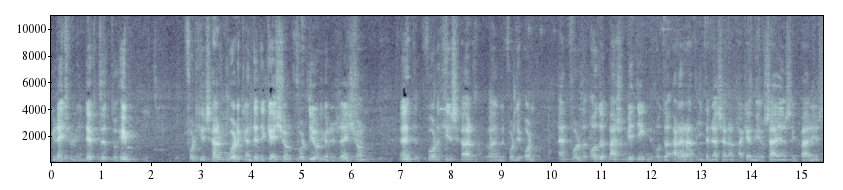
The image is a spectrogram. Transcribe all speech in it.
gratefully indebted to him for his hard work and dedication for the organization and for his hard and for the and for the other past meeting of the Ararat International Academy of Science in Paris,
